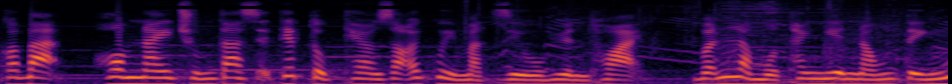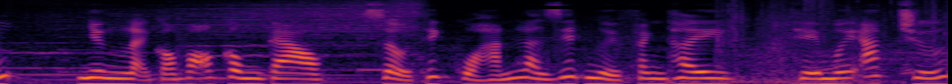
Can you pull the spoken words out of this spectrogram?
các bạn, hôm nay chúng ta sẽ tiếp tục theo dõi quỷ mặt diều huyền thoại, vẫn là một thanh niên nóng tính, nhưng lại có võ công cao, sở thích của hắn là giết người phanh thây, thế mới ác chứ,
